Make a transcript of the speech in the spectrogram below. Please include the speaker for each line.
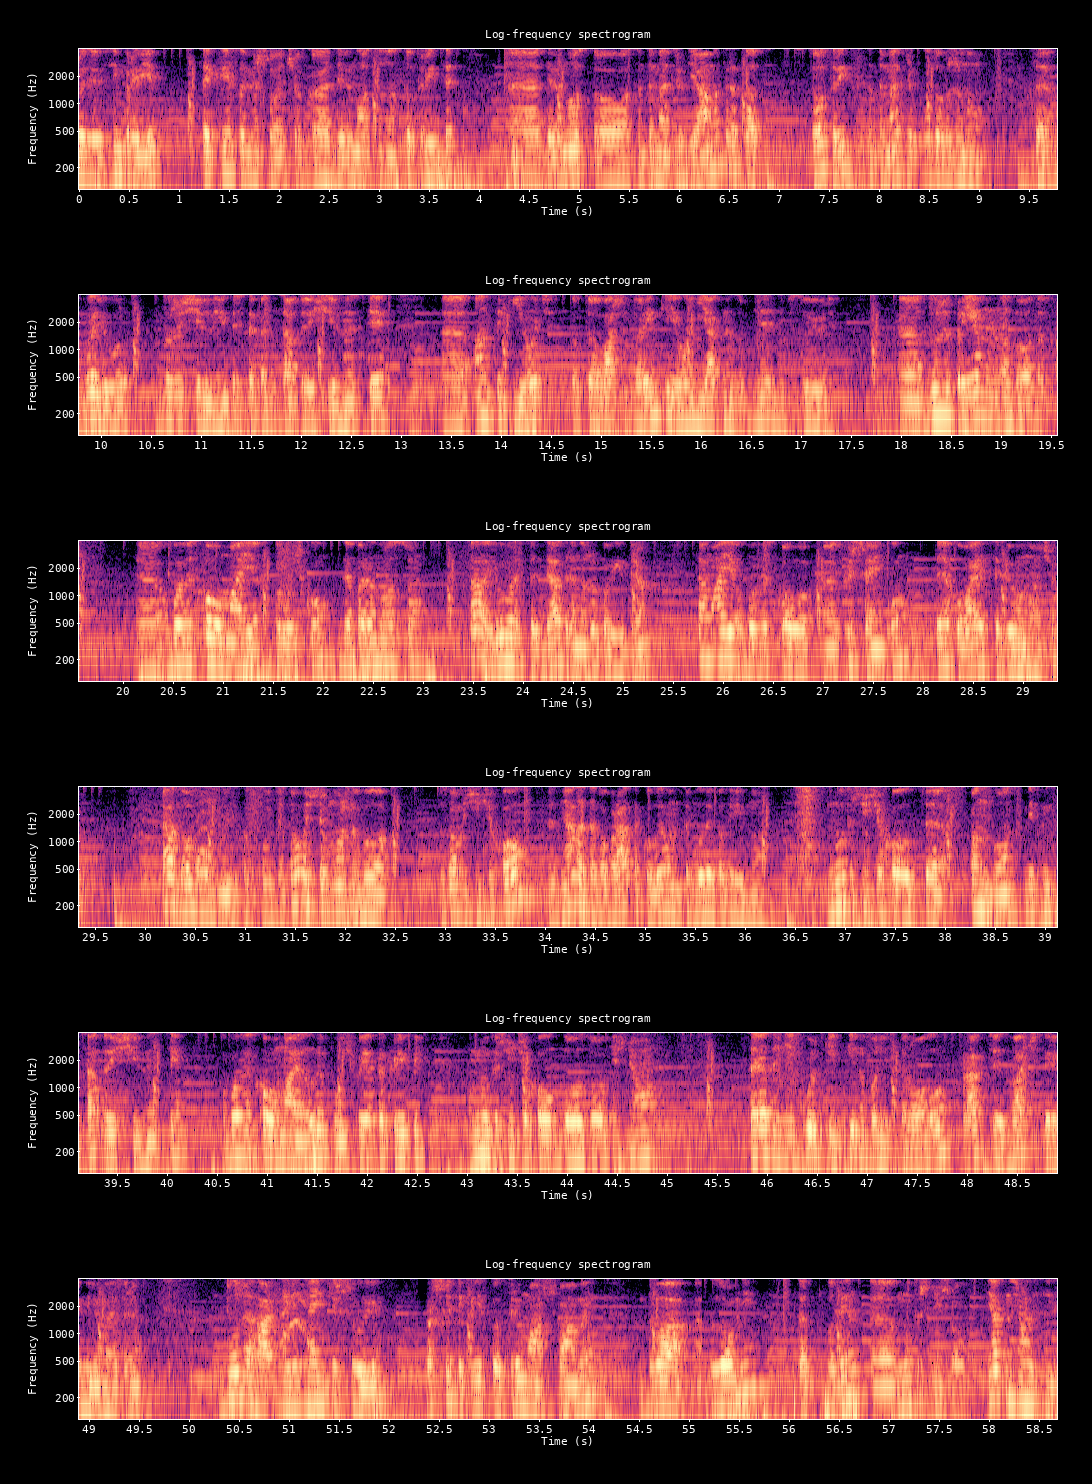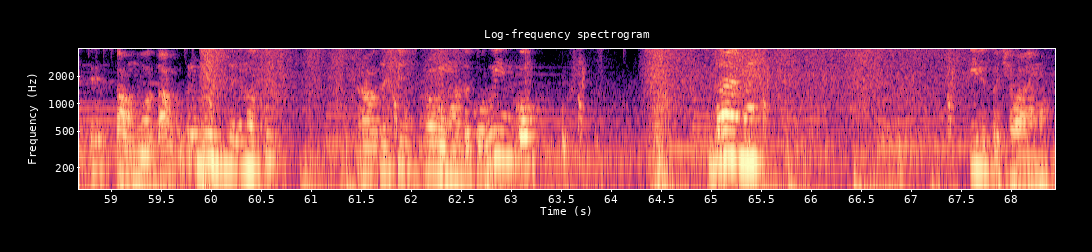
Speaker 1: Друзі, всім привіт! Це крісло мішочок е, 90 на 130, е, 90 см діаметр та 130 см у довжину. Це велюр, дуже щільний, 350 щільності, е, антикіготь, тобто ваші тваринки його ніяк не зіпсують. Е, Дуже приємний на дотик. Е, Обов'язково має ручку для переносу та люверси для дренажу повітря. Та має обов'язково е, кишеньку, де ховається бігуночок та довгу блискавку, для того, щоб можна було зовнішній чехол зняти та побрати, коли вам це буде потрібно. Внутрішній чехол це спанбон 80-ї щільності. Обов'язково має липучку, яка кріпить внутрішній чехол до зовнішнього. Всередині кульки пінополістиролу фракцією 2-4 мм. Дуже гарні рівненькі шви. Прошити крісло трьома швами, два зовні та один е, внутрішній шов. Як на нього сісти? Ставимо атаку приблизно 90 градусів, робимо таку виїмку, сідаємо і відпочиваємо.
